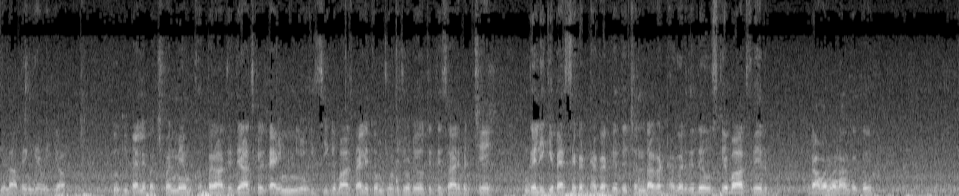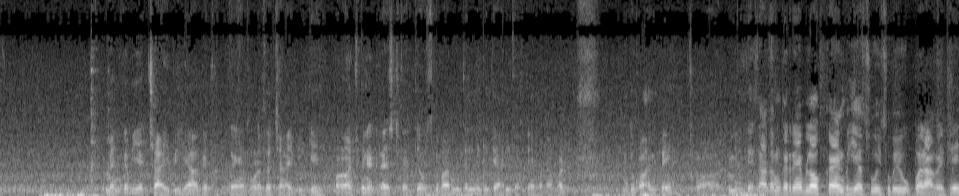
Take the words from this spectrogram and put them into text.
जला देंगे भैया। क्योंकि पहले बचपन में हम खबर आते थे, आजकल टाइम नहीं है किसी के पास। पहले तो हम छोटे छोटे होते थे, सारे बच्चे गली के पैसे इकट्ठा करते थे, चंदा इकट्ठा करते थे, उसके बाद फिर रावण बनाते थे। मैंने कभी चाय पी लिया आके थक गए हैं थोड़ा सा चाय पी के पाँच मिनट रेस्ट करके, उसके बाद निकलने की तैयारी करते हैं फटाफट दुकान पे और मिलते साथ। हम कर रहे हैं ब्लॉक का एंड भैया सुबह सुबह ऊपर आ गए थे।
